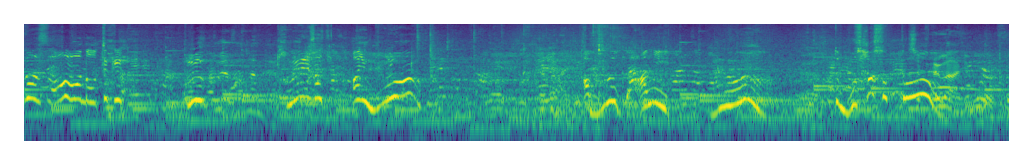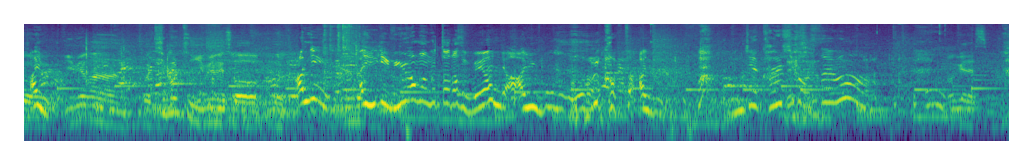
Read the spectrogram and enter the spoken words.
왔어. 어, 나 어떻게? 당연히 사. 아니 뭐야? 아 뭐야? 아니 뭐야? 또 뭐 샀어 또? 별건 아니고 그 아니. 유명한 그 티몰튼 유명해서 그 아니, 아니 이게 유명한 거 따라서 왜 왔냐? 아니 뭐왜 갑자기 아니 언제 가연 씨가 왔어요? 오게 됐습니다.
